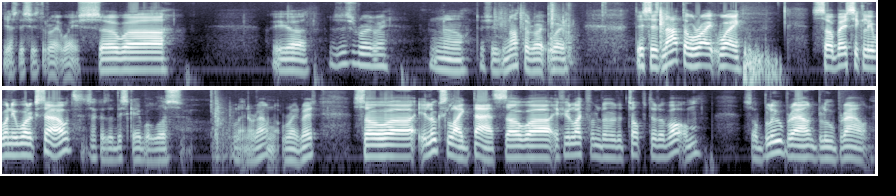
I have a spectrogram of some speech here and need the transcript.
Yes, this is the right way. So, uh, yeah, is this the right way? No, this is not the right way. This is not the right way. So basically when it works out, because this cable was laying around, not right, right. So uh, it looks like that. So uh, if you like from the, the, top to the bottom, so blue, brown, blue, brown.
